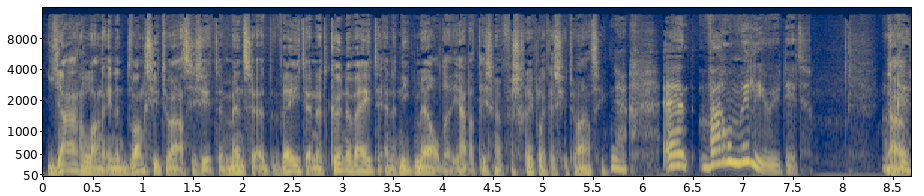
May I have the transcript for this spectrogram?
jarenlang in een dwangsituatie zitten. Mensen het weten en het kunnen weten en het niet melden. Ja, dat is een verschrikkelijke situatie. Ja. Waarom willen jullie dit? Nou,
